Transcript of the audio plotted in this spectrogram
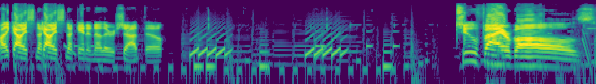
I like how I snuck how I snuck in another shot though. Two fireballs.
